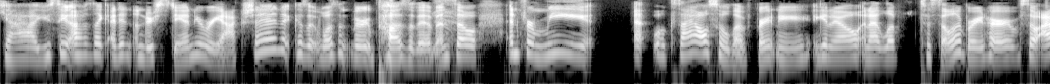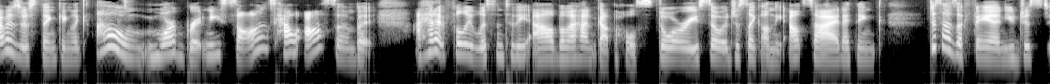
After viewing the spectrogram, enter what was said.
Yeah, you see, I was like, I didn't understand your reaction because it wasn't very positive. And so, and for me, Uh, well, because I also love Britney, you know, and I love to celebrate her. So I was just thinking, like, oh, more Britney songs? How awesome. But I hadn't fully listened to the album, I hadn't got the whole story. So it just like on the outside, I think, just as a fan, you just,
